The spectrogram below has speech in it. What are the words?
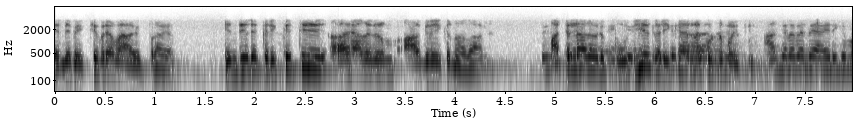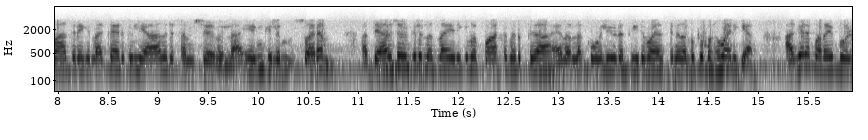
എന്റെ വ്യക്തിപരമായ അഭിപ്രായം. ഇന്ത്യയിലെ ക്രിക്കറ്റ് ആരാധകരും ആഗ്രഹിക്കുന്നതാണ്. മറ്റല്ലാതെ ഒരു പുതിയ കളിക്കാരനെ കൊണ്ടുപോയി അങ്ങനെ തന്നെ ആയിരിക്കും ആഗ്രഹിക്കുന്നത്. അക്കാര്യത്തിൽ യാതൊരു സംശയവുമില്ല. എങ്കിലും സ്വരം അത്യാവശ്യമെങ്കിലും നന്നായിരിക്കുമ്പോൾ പാട്ട് നിർത്തുക എന്നുള്ള കോഹ്ലിയുടെ തീരുമാനത്തിന് നമുക്ക് ബഹുമാനിക്കാം. അങ്ങനെ പറയുമ്പോൾ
